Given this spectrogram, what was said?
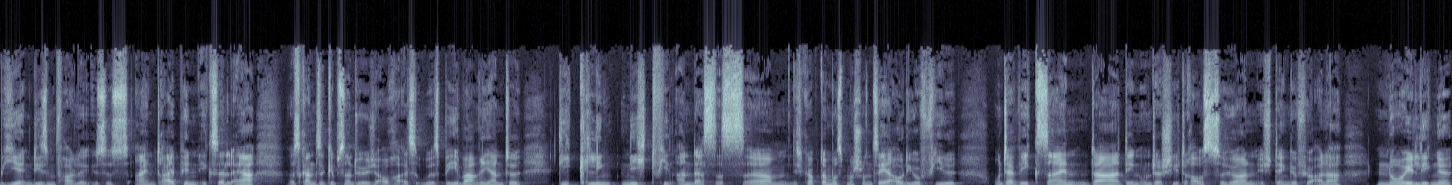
hier in diesem Falle ist es ein 3-Pin XLR. Das Ganze gibt es natürlich auch als USB-Variante. Die klingt nicht viel anders. Das, ähm, ich glaube, da muss man schon sehr audiophil unterwegs sein, da den Unterschied rauszuhören. Ich denke, für alle Neulinge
